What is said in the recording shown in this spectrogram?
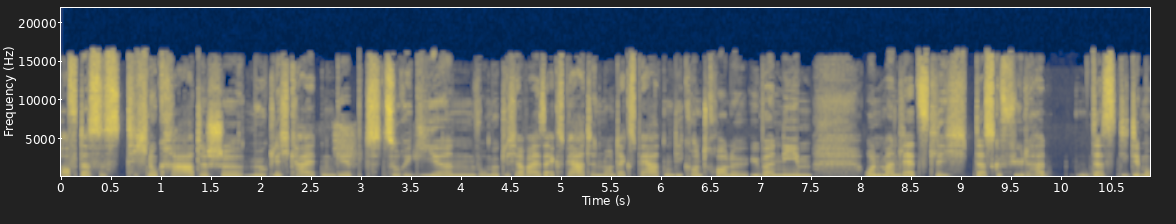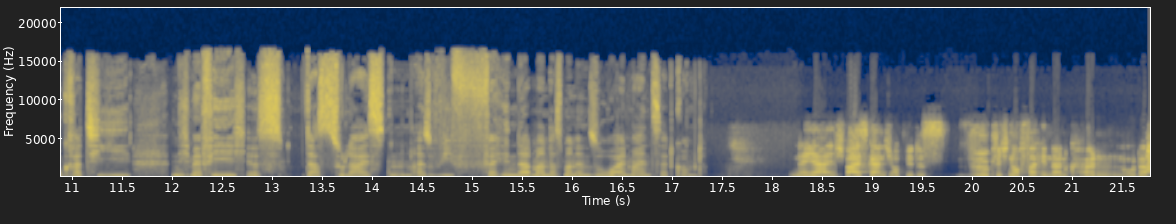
hofft, dass es technokratische Möglichkeiten gibt zu regieren, wo möglicherweise Expertinnen und Experten die Kontrolle übernehmen und man letztlich das Gefühl hat, dass die Demokratie nicht mehr fähig ist, das zu leisten. Also wie verhindert man, dass man in so ein Mindset kommt? Naja, ich weiß gar nicht, ob wir das wirklich noch verhindern können oder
